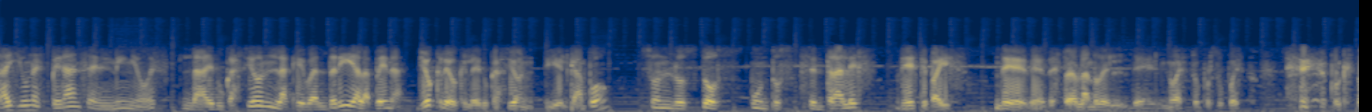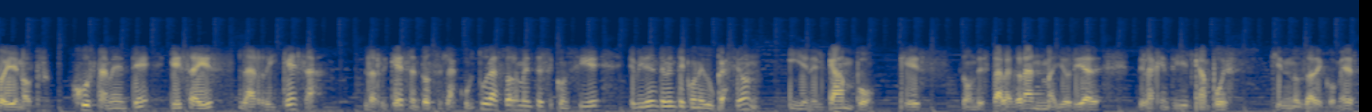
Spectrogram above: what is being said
Hay una esperanza en el niño, es la educación la que valdría la pena. Yo creo que la educación y el campo son los dos puntos centrales de este país. De, estoy hablando del, del nuestro, por supuesto, porque estoy en otro. Justamente esa es la riqueza la riqueza. Entonces la cultura solamente se consigue evidentemente con educación y en el campo, que es donde está la gran mayoría de la gente y el campo es quien nos da de comer.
